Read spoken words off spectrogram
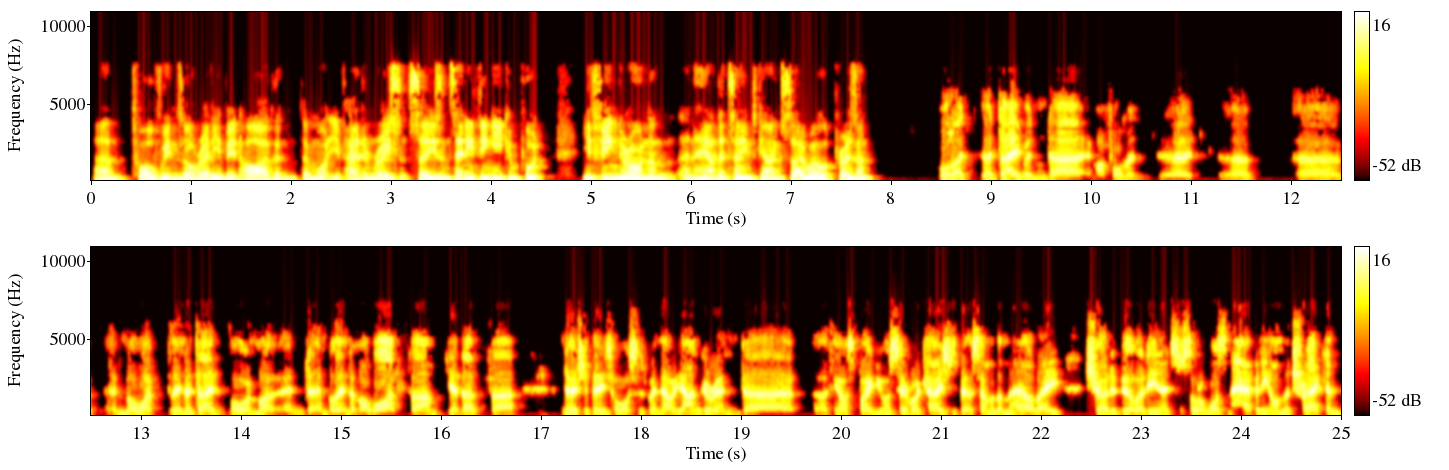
Um, 12 wins already, a bit higher than, than what you've had in recent seasons. Anything you can put your finger on and, and how the team's going so well at present? Well, uh, Dave and, uh, and my foreman, uh, uh, uh and my wife, Belinda, Dave Moore and, my, and, and Belinda, my wife, um, yeah, they've uh, nurtured these horses when they were younger. And uh, I think I've spoken to you on several occasions about some of them, how they showed ability and it just sort of wasn't happening on the track. And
